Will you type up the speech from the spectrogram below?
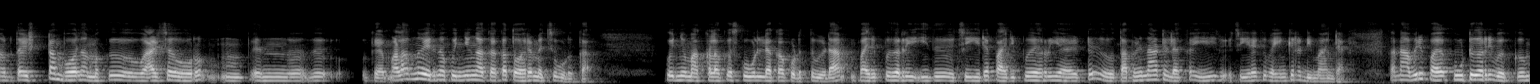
അവിടുത്തെ ഇഷ്ടം പോലെ നമുക്ക് ആഴ്ച തോറും ഇത് വളർന്നു വരുന്ന കുഞ്ഞുങ്ങൾക്കൊക്കെ തോരം വെച്ച് കൊടുക്കാം. കുഞ്ഞു മക്കളൊക്കെ സ്കൂളിലൊക്കെ കൊടുത്തു വിടാം. പരിപ്പ് കറി ഇത് ചീര പരിപ്പ് കറിയായിട്ട് തമിഴ്നാട്ടിലൊക്കെ ഈ ചീരയ്ക്ക് ഭയങ്കര ഡിമാൻഡാണ് കാരണം അവർ കൂട്ടുകറി വെക്കും.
